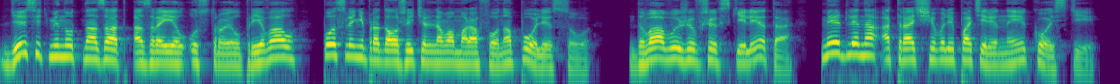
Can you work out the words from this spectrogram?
Десять минут назад Азраил устроил привал после непродолжительного марафона по лесу. Два выживших скелета медленно отращивали потерянные кости.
